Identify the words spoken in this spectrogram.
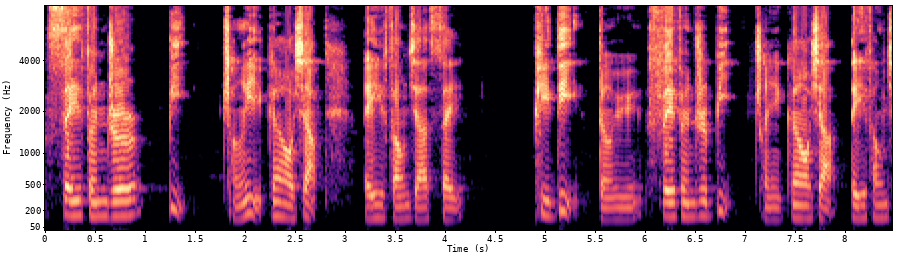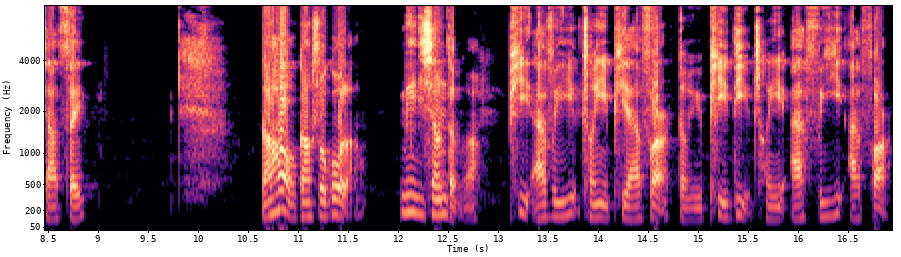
C 分之 B 乘以根号下 A 方加 C，P D 等于 C 分之 B 乘以根号下 A 方加 C。然后我刚说过了，面积相等啊，P F 一乘以 P F 二等于 P D 乘以 F 一 F 二。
